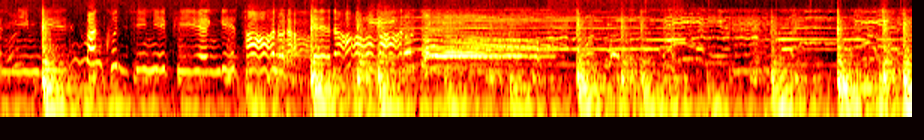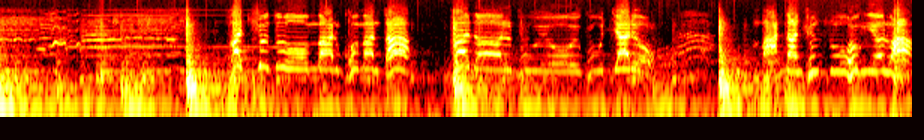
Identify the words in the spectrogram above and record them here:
손님들만 근심이 비행기 타느라 대라가로죠. 화초도 많고 많다 하늘 부요 군자료 만난 춘수 홍연화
